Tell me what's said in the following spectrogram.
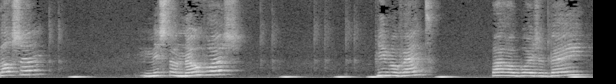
Lassen. Mr. Novrus. Plimovent. Paro Boys B.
